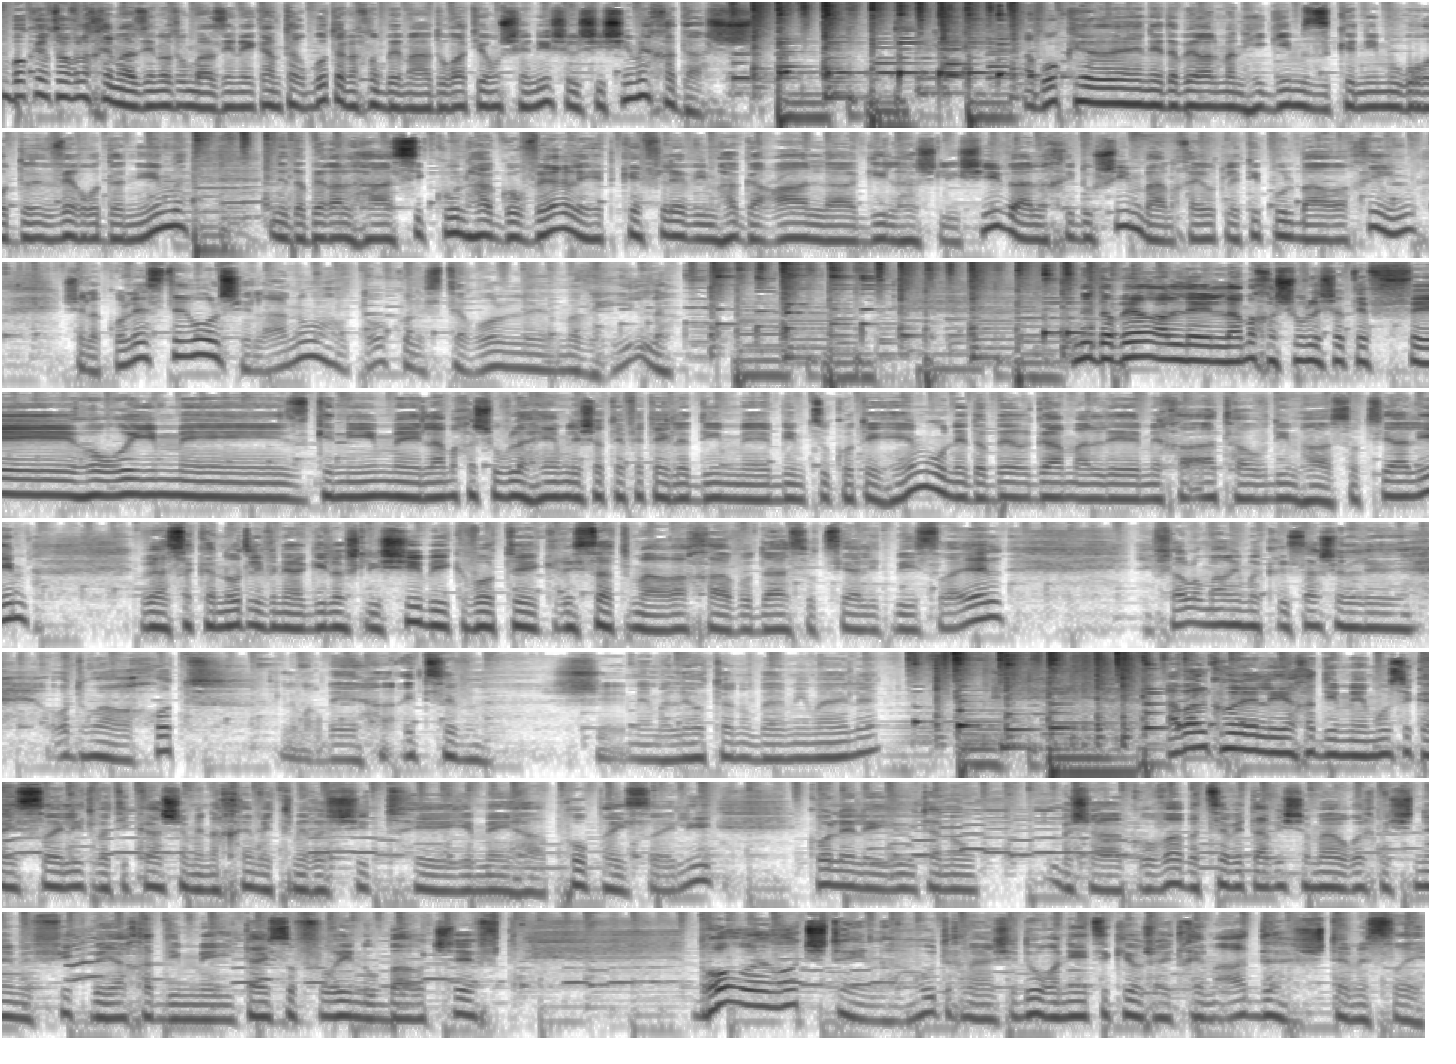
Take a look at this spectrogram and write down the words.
שלום, בוקר טוב לכם, מאזינות ומאזיני כאן תרבות. אנחנו במהדורת יום שני של שישי מחדש. הבוקר אה, נדבר על מנהיגים זקנים ורוד... ורודנים. נדבר על הסיכון הגובר להתקף לב עם הגעה לגיל השלישי ועל חידושים בהנחיות לטיפול בערכים של הכולסטרול שלנו, אותו כולסטרול אה, מבהיל. נדבר על uh, למה חשוב לשתף uh, הורים uh, זקנים, uh, למה חשוב להם לשתף את הילדים uh, במצוקותיהם, ונדבר גם על uh, מחאת העובדים הסוציאליים והסכנות לבני הגיל השלישי בעקבות uh, קריסת מערך העבודה הסוציאלית בישראל. אפשר לומר עם הקריסה של uh, עוד מערכות, למרבה העצב שממלא אותנו בימים האלה. אבל כל אלה יחד עם אה, מוזיקה ישראלית ותיקה שמנחמת מראשית אה, ימי הפופ הישראלי. כל אלה יהיו איתנו בשעה הקרובה. בצוות אבי שמע עורך משנה מפיק ביחד עם אה, איתי סופרין ובר צ'פט. דרור רוטשטיין הוא טכנאי השידור, אני איציק יושע איתכם עד 12.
